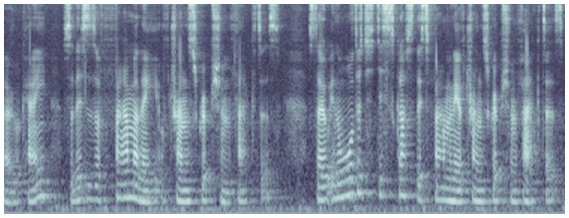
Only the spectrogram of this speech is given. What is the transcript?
Okay, so this is a family of transcription factors. So in order to discuss this family of transcription factors,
